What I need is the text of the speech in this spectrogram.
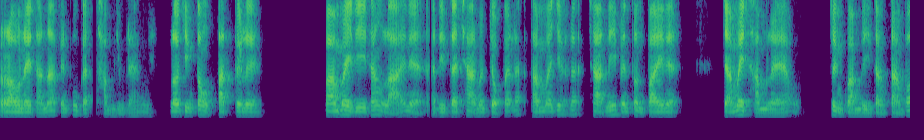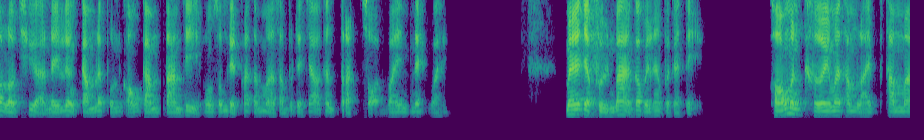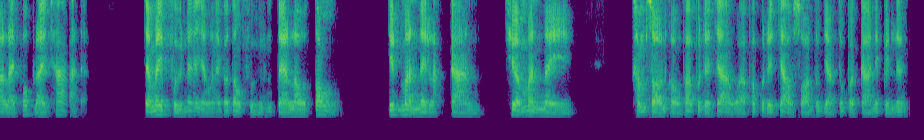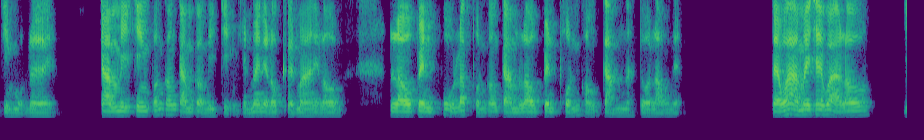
เราในฐานะเป็นผู้กระทำอยู่แล้วไงเราจึงต้องตัดไปเลย ความไม่ดีทั้งหลายเนี่ย อดีตชาติมันจบไปแล้วทำมาเยอะแล้วชาตินี้เป็นต้นไปเนี่ย จะไม่ทำแล้ว ซึ่งความดีต่างๆ เพราะเราเชื่อในเรื่องกรรมและผลของกรรมตามที่องค์สมเด็จพระสัมมาสัมพุทธเจ้าท่านตรัสสอนไว้แนะไว้ แม้จะฝืนบ้างก็เป็นเรื่องปกติ ของมันเคยมาทำหลายทำมาหลายภพหลายชาติจะไม่ฝืนได้อย่างไรก็ต้องฝืน แต่เราต้องยึดมั่นในหลักการ เชื่อมั่นในคำสอนของพระพุทธเจ้าว่าพระพุทธเจ้าสอนทุกอย่างทุกประการนี่เป็นเรื่องจริงหมดเลย กรรมมีจริงผลของกรรมก็มีจริง เห็นไหมเนี่ยเราเกิดมาเนี่ยเรา เราเป็นผู้รับผลของกรรม เราเป็นผลของกรรมนะตัวเราเนี่ย แต่ว่าไม่ใช่ว่าเรา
